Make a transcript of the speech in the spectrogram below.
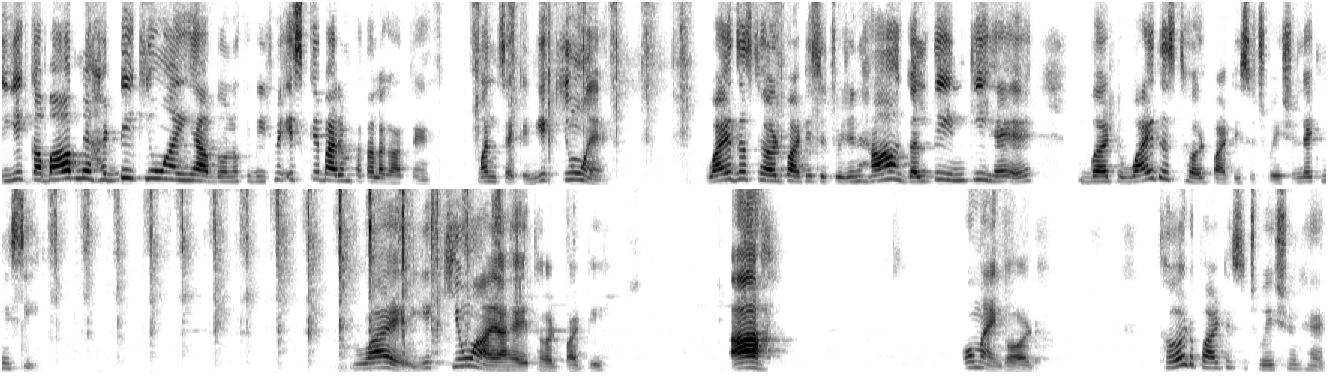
ये कबाब में हड्डी क्यों आई है आप दोनों के बीच में, इसके बारे में पता लगाते हैं। वन सेकेंड ये क्यों है? Why this third party situation हाँ गलती इनकी है but why this third party situation let me see why ये क्यों आया है third party ah! Oh my god third party situation है।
